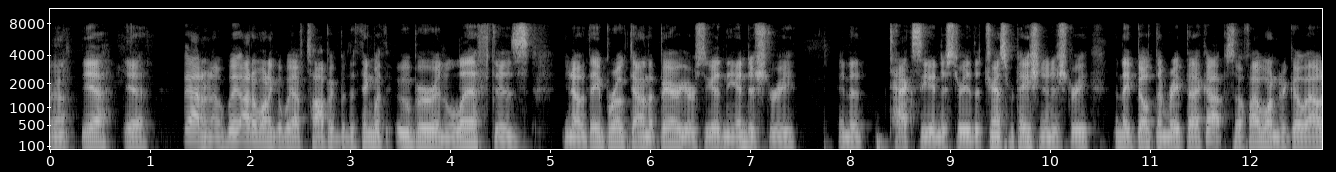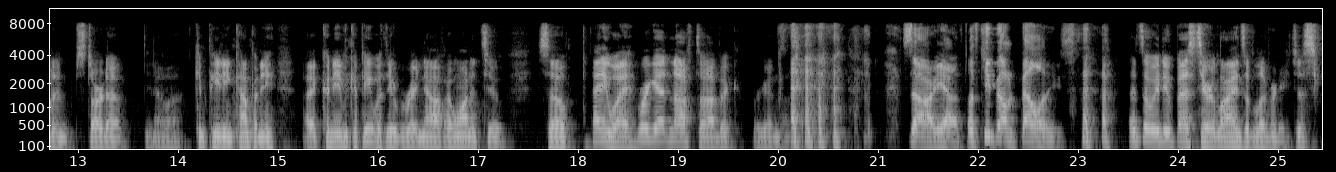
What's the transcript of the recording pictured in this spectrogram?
Yeah. Yeah yeah I don't know. I don't want to go way off topic, but the thing with Uber and Lyft is, you know, they broke down the barriers to get in the industry, in the taxi industry, the transportation industry, and they built them right back up. So if I wanted to go out and start a, you know, a competing company, I couldn't even compete with Uber right now if I wanted to. So anyway, we're getting off topic. We're getting off topic. Sorry, yeah. Let's keep on felonies. That's what we do best here at Lions of Liberty. Just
